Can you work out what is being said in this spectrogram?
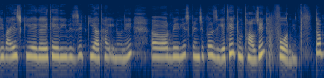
रिवाइज किए गए थे रिविजिट किया था इन्होंने और वेरियस प्रिंसिपल्स ये थे 2004 में। तो अब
